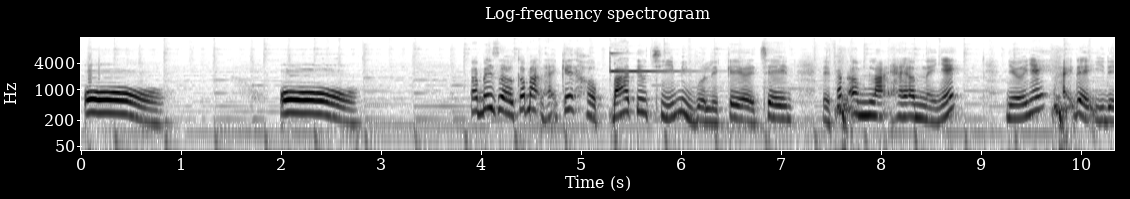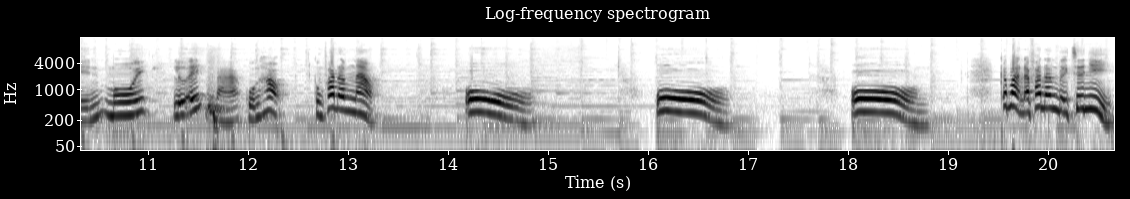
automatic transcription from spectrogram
Ô. Ô. Và bây giờ các bạn hãy kết hợp ba tiêu chí mình vừa liệt kê ở trên để phát âm lại hai âm này nhé. Nhớ nhé, hãy để ý đến môi, lưỡi và cuống họng. Cùng phát âm nào. Oh. Ô, ô, Các bạn đã phát âm được chưa nhỉ?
